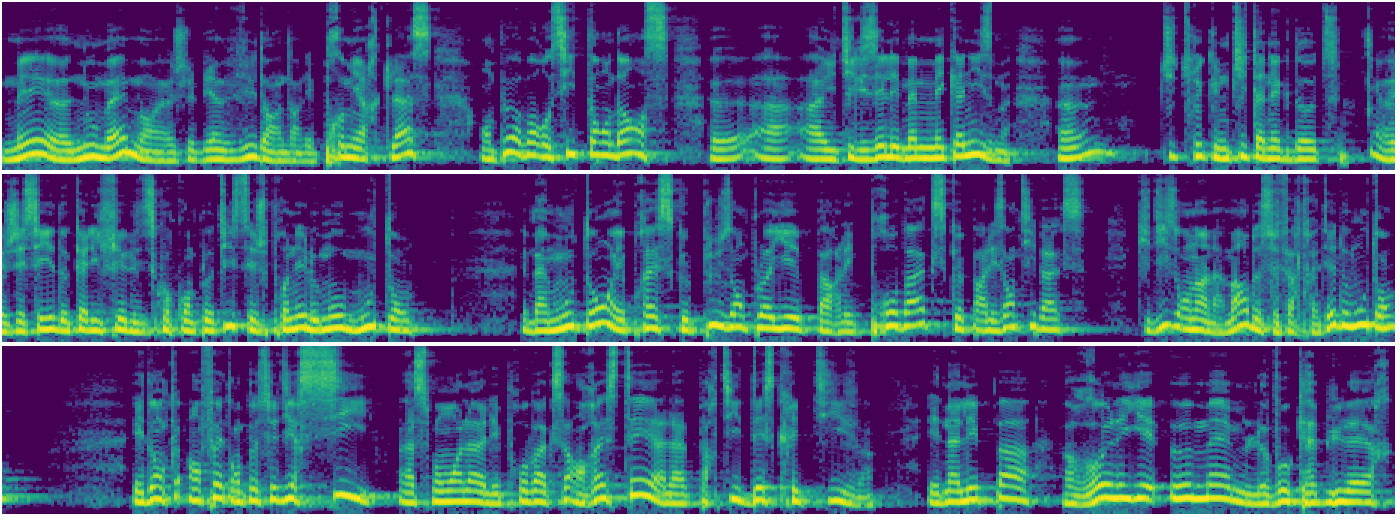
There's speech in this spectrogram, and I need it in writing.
mais euh, nous-mêmes, euh, je l'ai bien vu dans, les premières classes, on peut avoir aussi tendance à, à, utiliser les mêmes mécanismes. Un petit truc, une petite anecdote. J'essayais de qualifier le discours complotiste et je prenais le mot mouton eh ben, mouton est presque plus employé par les pro-vax que par les anti-vax, qui disent on en a marre de se faire traiter de mouton. Et donc, en fait, on peut se dire, si à ce moment-là, les Provax en restaient à la partie descriptive et n'allaient pas relayer eux-mêmes le vocabulaire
